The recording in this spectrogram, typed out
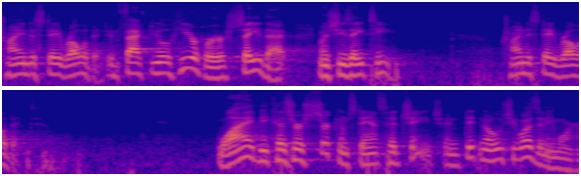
Trying to stay relevant. In fact, you'll hear her say that when she's 18 trying to stay relevant. Why? Because her circumstance had changed and didn't know who she was anymore.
